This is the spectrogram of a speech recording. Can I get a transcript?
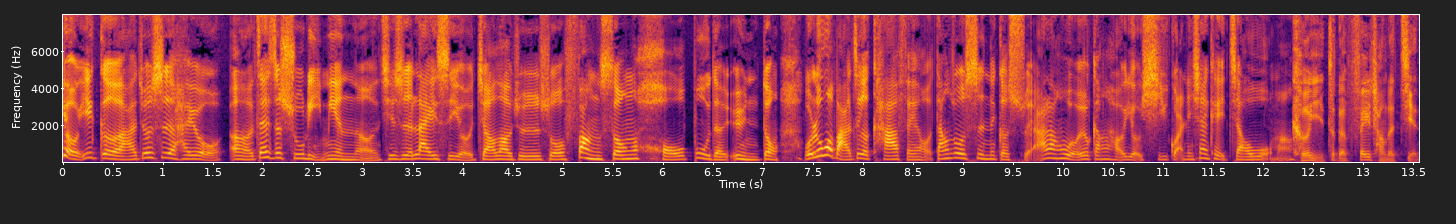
有一个啊，就是还有呃，在这书里面呢，其实赖。是有教到，就是说放松喉部的运动。我如果把这个咖啡哦当做是那个水啊，然后我又刚好有吸管，你现在可以教我吗？可以，这个非常的简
